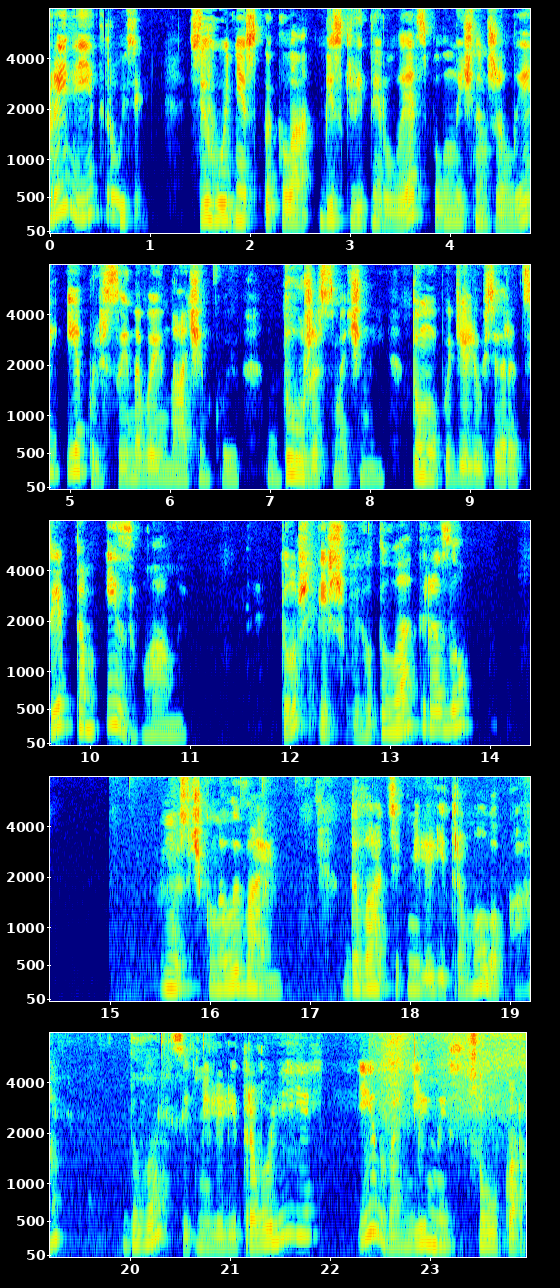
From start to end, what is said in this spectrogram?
Привіт, друзі! Сьогодні спекла бісквітний рулет з полуничним желе і апельсиновою начинкою. Дуже смачний, тому поділюся рецептом із вами. Тож пішли готувати разом. В мисочку наливаємо 20 мл молока, 20 мл олії і ванільний цукор.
